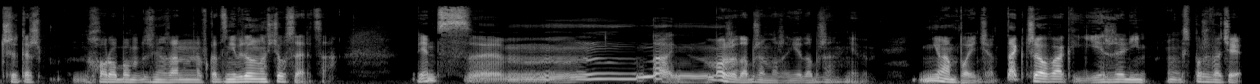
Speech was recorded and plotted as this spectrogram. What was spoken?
czy też chorobom związanym na przykład z niewydolnością serca. Więc no, może dobrze, może niedobrze, nie wiem. Nie mam pojęcia. Tak czy owak, jeżeli spożywacie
